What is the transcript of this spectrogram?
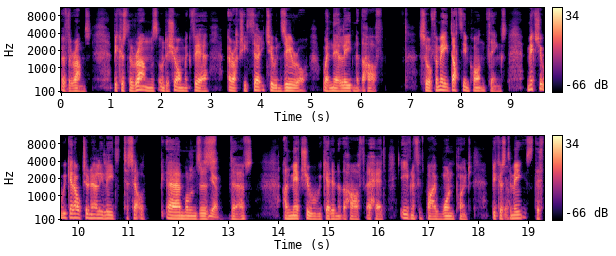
of the Rams because the Rams under Sean McVay are actually 32 and 0 when they're leading at the half. So for me, that's the important things. Make sure we get out to an early lead to settle uh, Mullens's Yeah. nerves and make sure we get in at the half ahead, even if it's by one point. Because Yeah. to me, st-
